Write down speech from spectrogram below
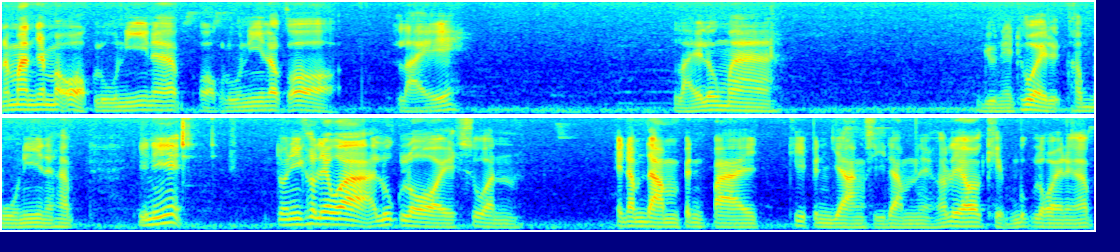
น้ำมันจะมาออกรูนี้นะครับ ออกรูนี้แล้วก็ไหล ไหลลงมา อยู่ในถ้วยคาบูนี้นะครับ ทีนี้ตัวนี้เขาเรียกว่าลูกลอยส่วนไอ้ดำๆเป็นปลายที่เป็นยางสีดำเนี่ยเขาเรียกว่าเข็มลูกลอยนะครับ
